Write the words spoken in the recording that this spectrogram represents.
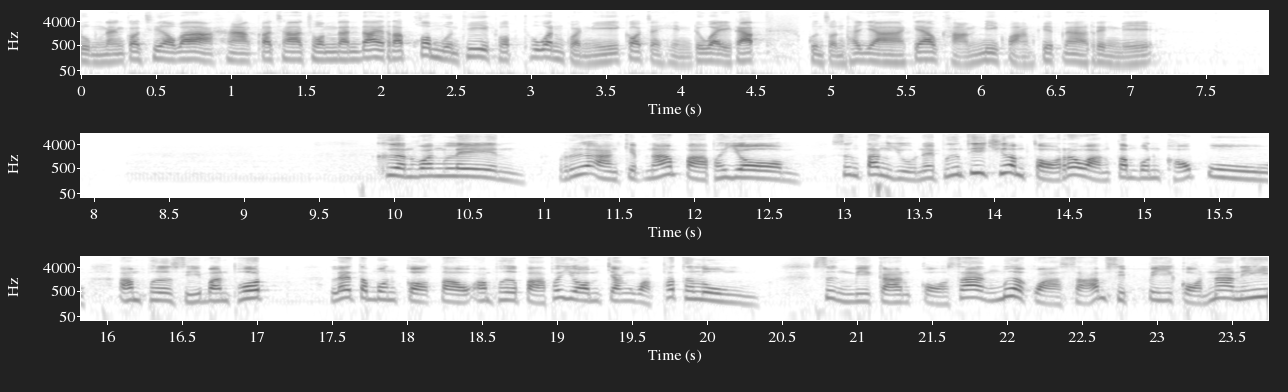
ลุงนั้นก็เชื่อว่าหากประชาชนนั้นได้รับข้อมูลที่ครบถ้วนกว่านี้ก็จะเห็นด้วยครับ คุณสนธยาแก้วขามมีความคืบหน้าเรื่องนี้เขื่อนวังเลน หรืออ่างเก็บน้ำป่าพยอม ซึ่งตั้งอยู่ในพื้นที่เชื่อมต่อระหว่างตำบลเขาปูอำเภอศรีบรรพตและตำบลเกาะเต่าอำเภอป่าพยอมจังหวัดพัทลุง ซึ่งมีการก่อสร้างเมื่อกว่า 30 ปีก่อนหน้านี้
